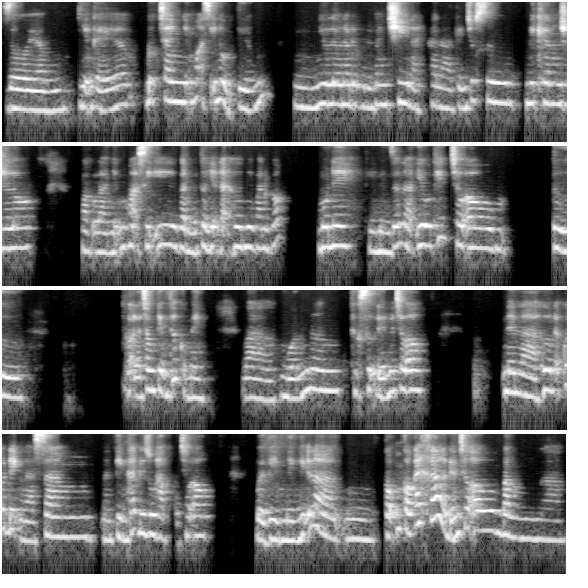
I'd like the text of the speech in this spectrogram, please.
rồi um, những cái bức tranh những họa sĩ nổi tiếng như Leonardo da Vinci này hay là kiến trúc sư Michelangelo hoặc là những họa sĩ gần với thời hiện đại hơn như Van Gogh, Monet thì mình rất là yêu thích châu Âu từ gọi là trong tiềm thức của mình và muốn um, thực sự đến với châu Âu. Nên là Hương đã quyết định là sang tìm cách đi du học ở châu Âu. Bởi vì mình nghĩ là cũng có cách khác là đến châu Âu bằng uh,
